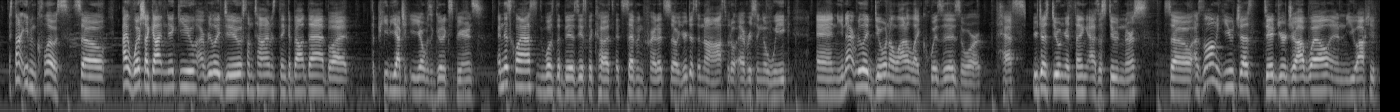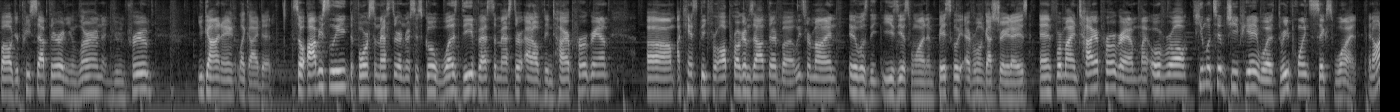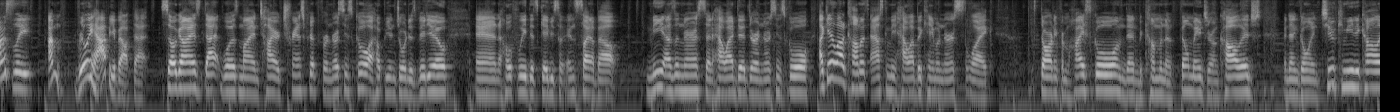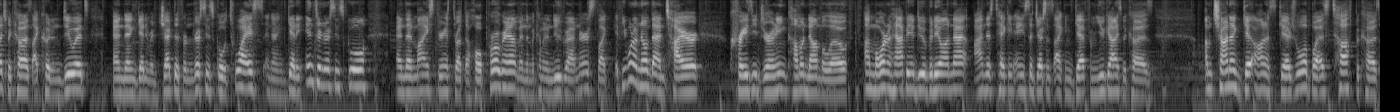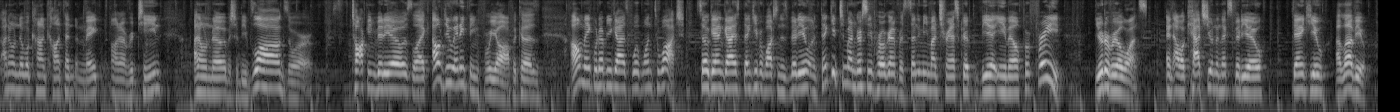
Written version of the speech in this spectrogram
it's not even close. So I wish I got NICU. I really do sometimes think about that, but the pediatric ER was a good experience. And this class was the busiest because it's seven credits, so you're just in the hospital every single week, and you're not really doing a lot of like quizzes or tests. You're just doing your thing as a student nurse. So as long as you just did your job well and you actually followed your preceptor and you learned and you improved, you got an A like I did. So obviously the fourth semester of nursing school was the best semester out of the entire program. Um, I can't speak for all programs out there, but at least for mine, it was the easiest one and basically everyone got straight A's. And for my entire program, my overall cumulative GPA was 3.61. And honestly, I'm really happy about that. So guys, that was my entire transcript for nursing school. I hope you enjoyed this video and hopefully this gave you some insight about me as a nurse and how I did during nursing school. I get a lot of comments asking me how I became a nurse, like starting from high school and then becoming a film major in college and then going to community college because I couldn't do it and then getting rejected from nursing school twice and then getting into nursing school and then my experience throughout the whole program and then becoming a new grad nurse. Like if you want to know that entire crazy journey, comment down below. I'm more than happy to do a video on that. I'm just taking any suggestions I can get from you guys because I'm trying to get on a schedule, but it's tough because I don't know what kind of content to make on a routine. I don't know if it should be vlogs or talking videos. Like, I'll do anything for y'all because I'll make whatever you guys would want to watch. So again, guys, thank you for watching this video and thank you to my nursing program for sending me my transcript via email for free. You're the real ones. And I will catch you in the next video. Thank you. I love you.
